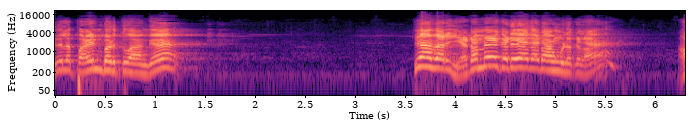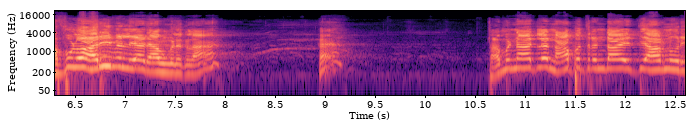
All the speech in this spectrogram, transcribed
இதில் பயன்படுத்துவாங்க. ஏன் வேற இடமே கிடையாதாடா அவங்களுக்கெல்லாம் அவ்வளோ அறிவு இல்லையாடா அவங்களுக்கெல்லாம் தமிழ்நாட்டில் நாற்பத்தி ரெண்டாயிரத்தி அறுநூறு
